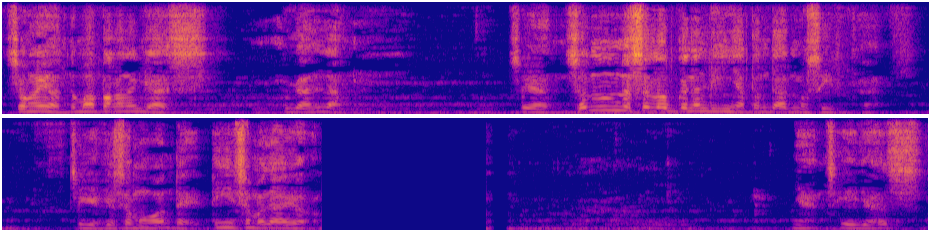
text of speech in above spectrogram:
So ngayon, tumapa ka ng gas. Magaan lang. So yan. So nung nasa loob ka ng linya, tandaan mo safe ka. Sige, gasa mo konti. Tingin sa malayo. Yan, sige gas.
